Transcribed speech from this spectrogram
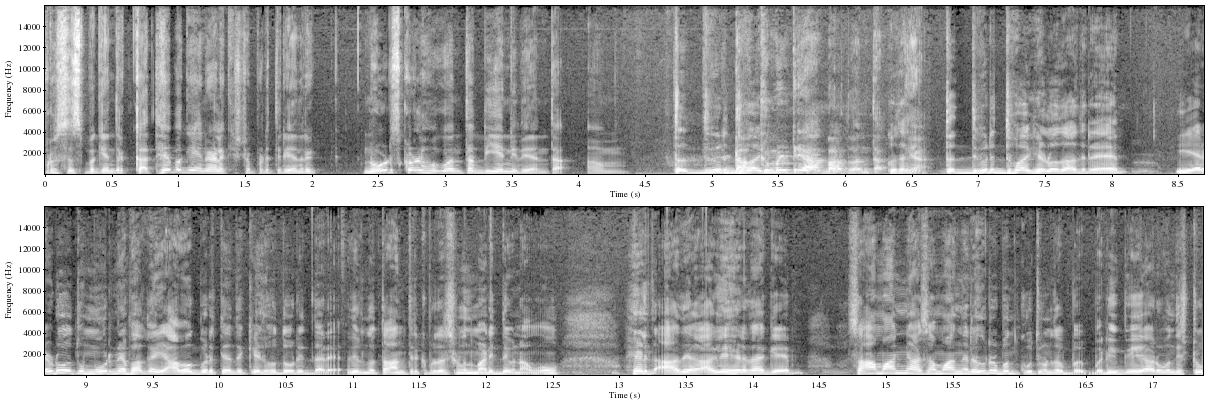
ಪ್ರೊಸೆಸ್ ಬಗ್ಗೆ ಅಂದರೆ ಕಥೆ ಬಗ್ಗೆ ಏನು ಹೇಳಕ್ಕೆ ಇಷ್ಟಪಡ್ತೀರಿ? ಅಂದರೆ ನೋಡ್ಸ್ಕೊಂಡು ಹೋಗುವಂಥದ್ದು ಏನಿದೆ ಅಂತ? ತದ್ವಿರುದ್ಧವಾಗಿ ಡಾಕ್ಯುಮೆಂಟ್ರಿ ಆಗಬಾರ್ದು ಅಂತ. ತದ್ವಿರುದ್ಧವಾಗಿ ಹೇಳೋದಾದ್ರೆ ಎರಡು ಅಥವಾ ಮೂರನೇ ಭಾಗ ಯಾವಾಗ ಬರುತ್ತೆ ಅಂತ ಕೇಳಿ ಹೋದವರಿದ್ದಾರೆ. ಇದರಿಂದ ತಾಂತ್ರಿಕ ಪ್ರದರ್ಶನವನ್ನು ಮಾಡಿದ್ದೇವೆ ನಾವು. ಹೇಳಿದ ಅದೇ ಆಗಲೇ ಹೇಳಿದ ಹಾಗೆ ಸಾಮಾನ್ಯ ಅಸಾಮಾನ್ಯರೆಲ್ಲರೂ ಬಂದು ಕೂತ್ಕೊಂಡು ಬರೀ ಯಾರು ಒಂದಿಷ್ಟು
